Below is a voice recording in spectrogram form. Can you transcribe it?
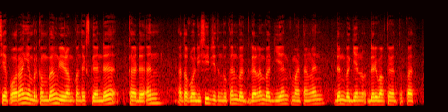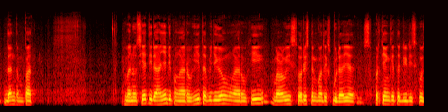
Setiap orang yang berkembang di dalam konteks ganda, keadaan atau kondisi ditentukan bag dalam bagian kematangan dan bagian dari waktu yang tepat dan tempat. Manusia tidak hanya dipengaruhi tapi juga mempengaruhi melalui historis dan konteks budaya. Seperti yang kita, didiskus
